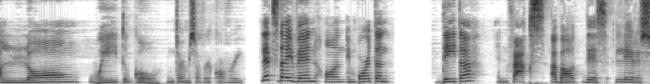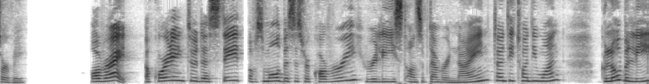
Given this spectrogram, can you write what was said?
a long way to go in terms of recovery. Let's dive in on important data and facts about this latest survey. All right, according to the State of Small Business Recovery released on September 9, 2021, globally,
